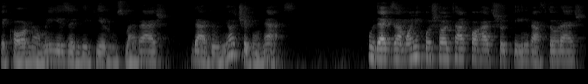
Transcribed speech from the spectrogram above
که کارنامه زندگی روزمرهش در دنیا چگونه است. کودک زمانی خوشحالتر خواهد شد که این رفتارش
